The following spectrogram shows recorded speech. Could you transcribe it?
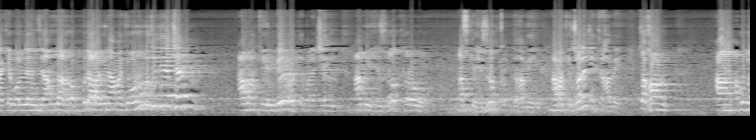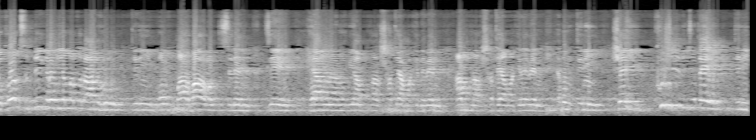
তাকে বললেন যে, আল্লাহ রব্বুল আলমিন আমাকে অনুমতি দিয়েছেন। আমাকে বের হতে বলেছেন, আমি হিজরত করব, আজকে হিজরত করতে হবে, আমাকে চলে যেতে হবে। তখন তিনি বারবার বলতেছিলেন যে, হে আল্লাহ নবী, আপনার সাথে আমাকে নেবেন, আপনার সাথে আমাকে নেবেন। এবং তিনি সেই খুশির চোটে তিনি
